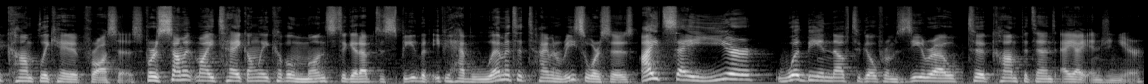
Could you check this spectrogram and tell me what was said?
complicated process. For some, it might take only a couple months to get up to speed, but if you have limited time and resources, I'd say a year would be enough to go from zero to competent AI engineer.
